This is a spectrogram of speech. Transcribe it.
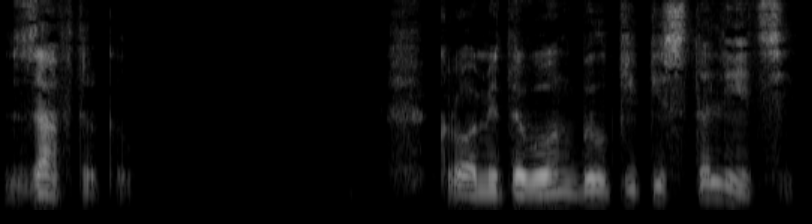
завтракал. Кроме того, он был при пистолете.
